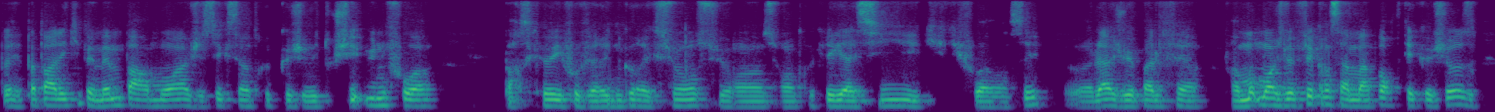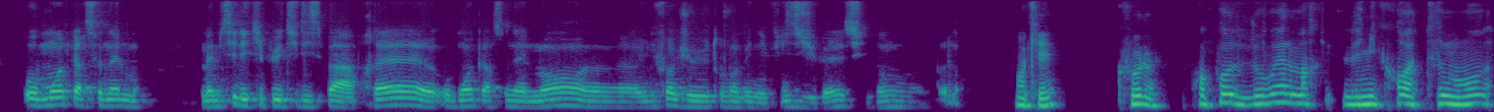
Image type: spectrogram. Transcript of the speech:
pas par l'équipe, mais même par moi, je sais que c'est un truc que je vais toucher une fois parce qu'il faut faire une correction sur un, sur un truc legacy et qu'il faut avancer. là, je ne vais pas le faire. moi, je le fais quand ça m'apporte quelque chose, au moins personnellement. Même si l'équipe ne l'utilise pas après, au moins personnellement, une fois que je trouve un bénéfice, j'y vais, sinon, non. Ok, cool. Je propose d'ouvrir le les micros à tout le monde.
